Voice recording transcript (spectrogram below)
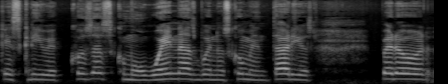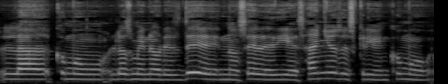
que escribe cosas como buenas, buenos comentarios. Pero la, como los menores de, no sé, de 10 años escriben como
